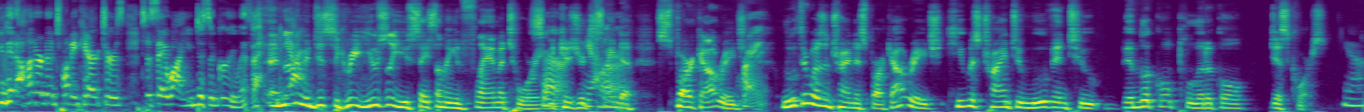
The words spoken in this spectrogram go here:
you get 120 characters to say why you disagree with it. and not Yeah. even disagree. Usually, you say something inflammatory Sure, because you're yeah. trying Sure. to spark outrage. Right. Luther wasn't trying to spark outrage; he was trying to move into biblical political discourse, Yeah.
